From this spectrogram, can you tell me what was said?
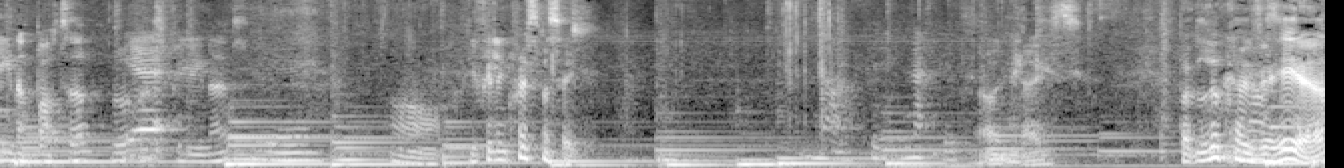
Peanut butter. Look, Yeah. that's for you, Ned. Oh, you feeling Christmassy? Okay. But look over here.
